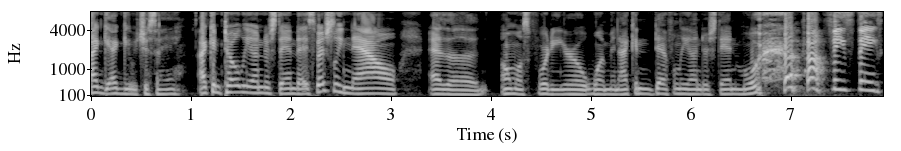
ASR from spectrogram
I, get- I get what you're saying. I can totally understand that, especially now as a almost 40 year old woman. I can definitely understand more about these things.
